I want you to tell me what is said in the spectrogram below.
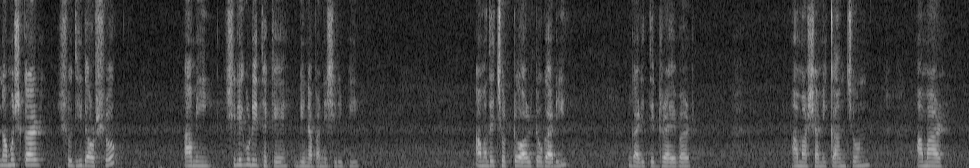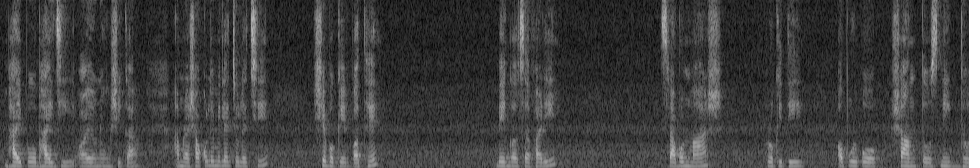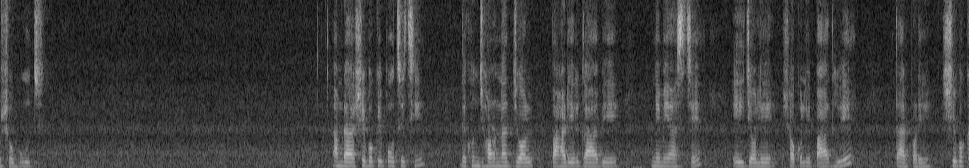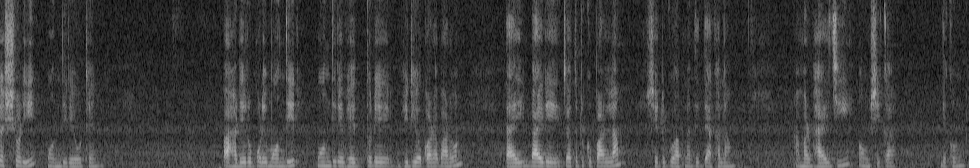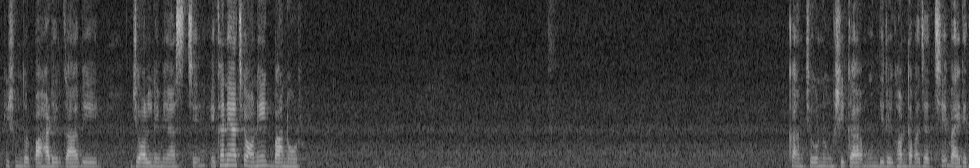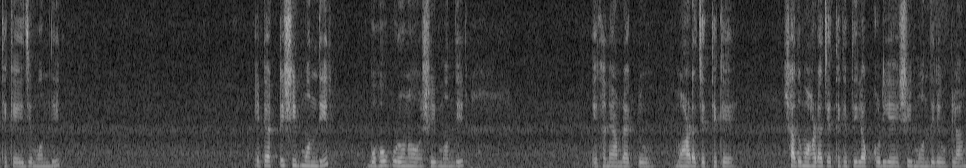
নমস্কার, সুধী দর্শক। আমি শিলিগুড়ি থেকে বীণাপানি শিল্পী। আমাদের ছোট্ট অল্টো গাড়ি, গাড়িতে ড্রাইভার, আমার স্বামী কাঞ্চন, আমার ভাইপো ভাইজি অয়ন অংশিকা। আমরা সকলে মিলে চলেছি সেবকের পথে। বেঙ্গল সাফারি, শ্রাবণ মাস, প্রকৃতি অপূর্ব, শান্ত, স্নিগ্ধ, সবুজ। আমরা সেবকে পৌঁছেছি। দেখুন ঝর্ণার জল পাহাড়ের গা বেয়ে নেমে আসছে। এই জলে সকলে পা ধুয়ে তারপরে সেবকেশ্বরী মন্দিরে ওঠেন। পাহাড়ের ওপরে মন্দির মন্দিরে ভেতরে ভিডিও করা বারণ। তাই বাইরে যতটুকু পারলাম সেটুকু আপনাদের দেখালাম। আমার ভাইজি অংশিকা, দেখুন কি সুন্দর পাহাড়ের গা বেয়ে জল নেমে আসছে। এখানে আছে অনেক বানর। কাঞ্চন, অংশিকা মন্দিরে ঘণ্টা বাজাচ্ছে। বাইরে থেকে এই যে মন্দির, এটা একটি শিব মন্দির, বহু পুরনো শিব মন্দির। এখানে আমরা একটু মহারাজের থেকে, সাধু মহারাজের থেকে তিলক করিয়ে শিব মন্দিরে উঠলাম।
